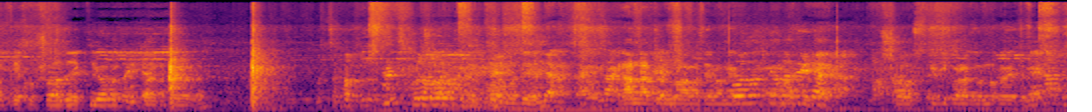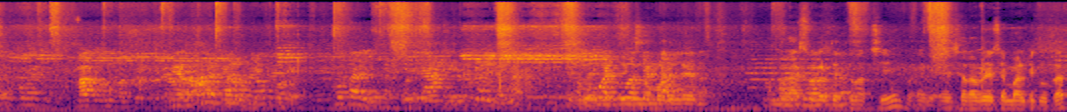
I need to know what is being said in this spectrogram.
আপনি খুব সহজে একটি আমাদের রান্নার জন্য আমাদের অনেক করার জন্য রয়েছে। মডেলের আমরা দেখতে পাচ্ছি। এছাড়াও রয়েছে মাল্টি কুকার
